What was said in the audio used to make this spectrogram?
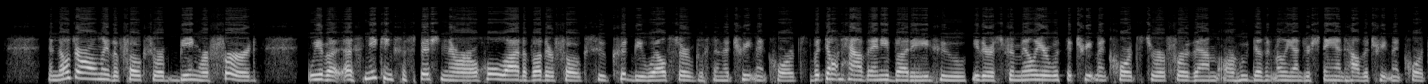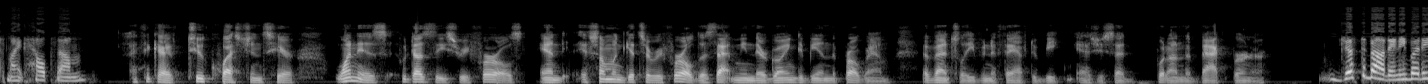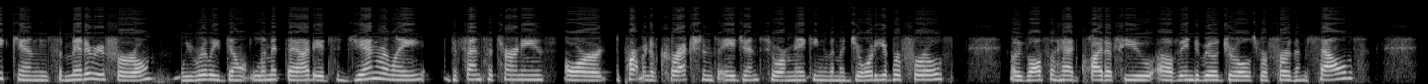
And those are only the folks who are being referred we have a, a, sneaking suspicion there are a whole lot of other folks who could be well served within the treatment courts, but don't have anybody who either is familiar with the treatment courts to refer them or who doesn't really understand how the treatment courts might help them. I think I have two questions here. One is who does these referrals? And if someone gets a referral, does that mean they're going to be in the program eventually, even if they have to be, as you said, put on the back burner? Just about anybody can submit a referral. We really don't limit that. It's generally defense attorneys or Department of Corrections agents who are making the majority of referrals. We've also had quite a few of individuals refer themselves.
